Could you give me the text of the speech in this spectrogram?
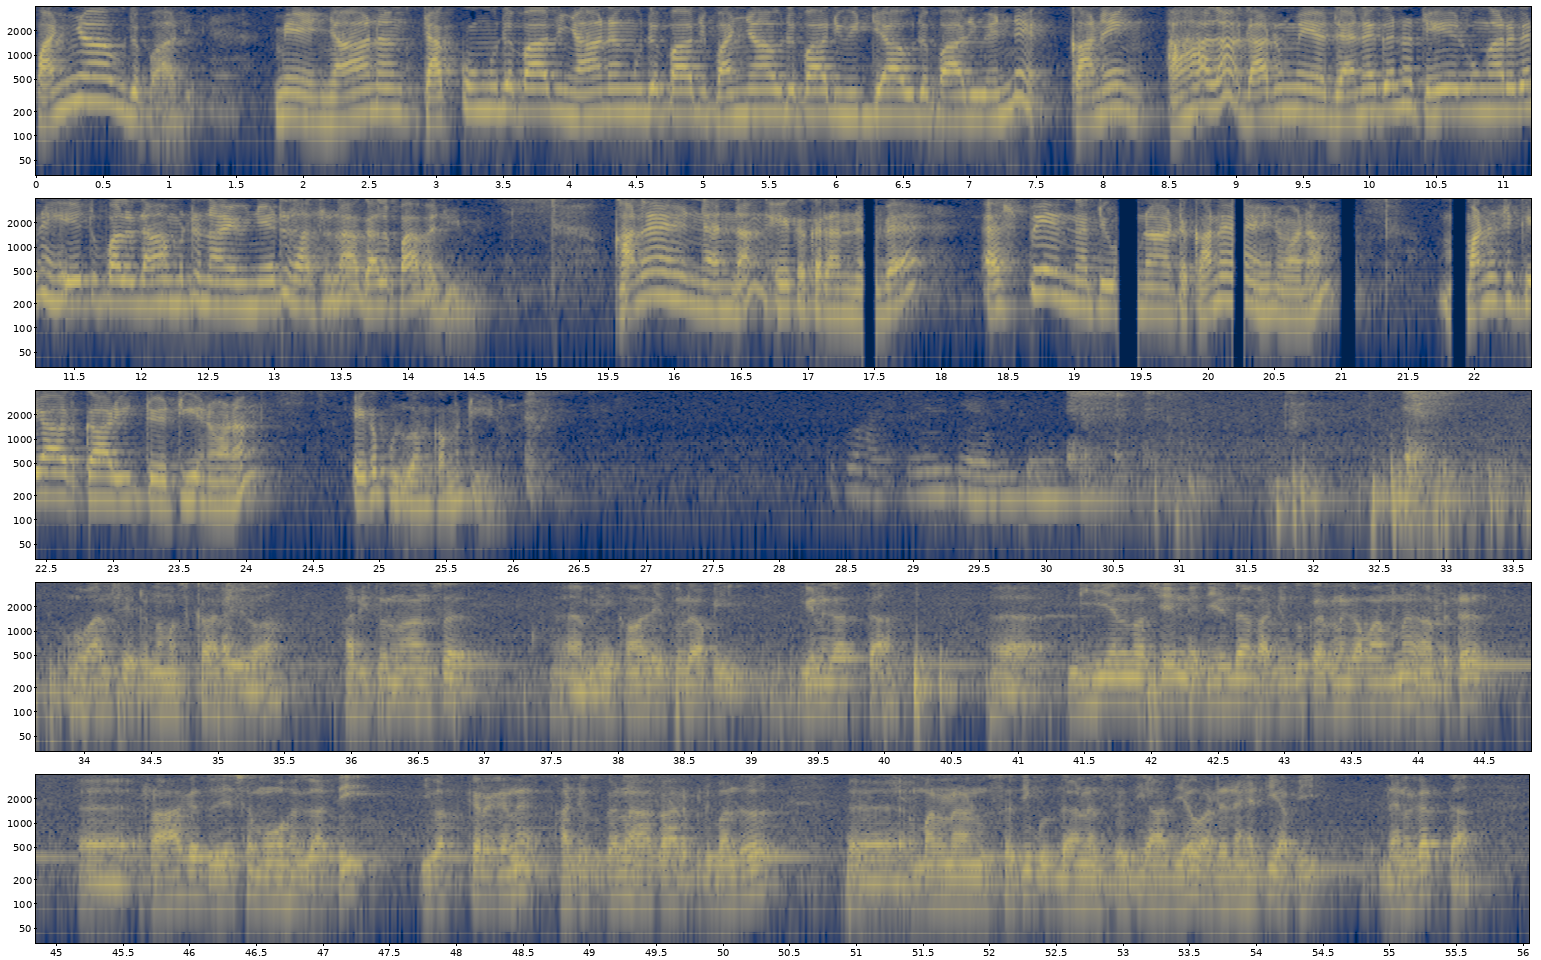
පඤ්ඤා උදපාදි. මේ ඥානං චක්කුන් උදපාදි ඥානං උදපාදි පඤ්ඤා උදපාදි විද්‍යා උදපාදි වෙන්නේ කණෙන් අහලා ධර්මය දැනගෙන තේරුම් අරගෙන හේතුඵල ධහමට ණය විනයට සසනා ගලපා වැදීම. කන නැත්නම් ඒක කරන්න බෑ. ඇස් පේන්නේ නැති වුණාට කන ඇහෙනවා නම් මනස ක්‍රියාකාරීත්වයේ තියෙනවා නම් ඒක පුළුවන්කම තියෙනවා. වහන්සේට নমස්කාර වේවා. හරිතුන් වහන්සේ මේ කාලය තුල අපි ඉගෙන ගත්තා ගිහියන් වශයෙන් එදිනදා කටයුතු කරන ගමන්ම අපිට රාග, ద్వේෂ, මෝහ ගති ඉවත් කරගෙන කටයුතු කරන ආකාර පිළිබඳව මරණානුස්සති, බුද්ධානුස්සති ආදිය වඩන හැටි අපි දැනගත්තා.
